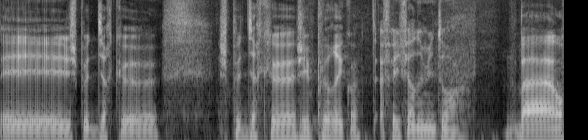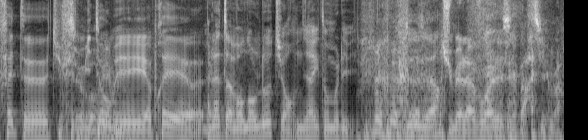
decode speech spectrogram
et je peux te dire que je peux dire que j'ai pleuré quoi. T'as failli faire demi-tour. Bah en fait euh, tu fais demi-tour, mais après euh, Ah, là, t'as vent dans le dos, tu rentres direct en Bolivie. Deux heures. Tu mets la voile et c'est parti, quoi.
